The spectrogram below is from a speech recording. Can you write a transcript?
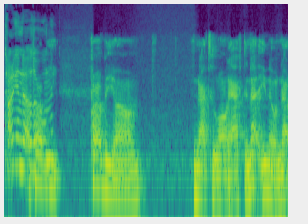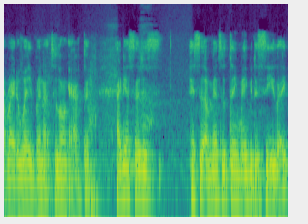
talking to other probably, women? Probably um, not too long after. Not you know, not right away, but not too long after. I guess I just it's a mental thing maybe to see like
